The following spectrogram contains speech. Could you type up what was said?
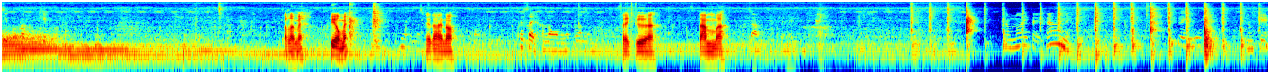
สิบกว่าบาทเค็มอร่อยไหมเปรี้ยวไหมใช้ได้เนาะก็ใส่ขนมแล้วก็น้ใส่เกลือตำอะำจับน้ำน้อยไก่ข้าวเนี่ยน้ำแกง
